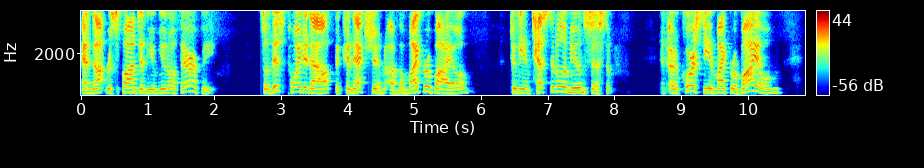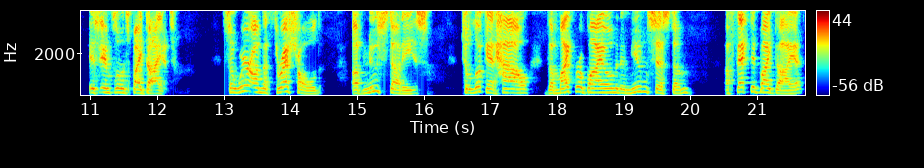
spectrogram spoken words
and not respond to the immunotherapy. So, this pointed out the connection of the microbiome to the intestinal immune system. And of course, the microbiome is influenced by diet. So, we're on the threshold of new studies to look at how the microbiome and immune system affected by diet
